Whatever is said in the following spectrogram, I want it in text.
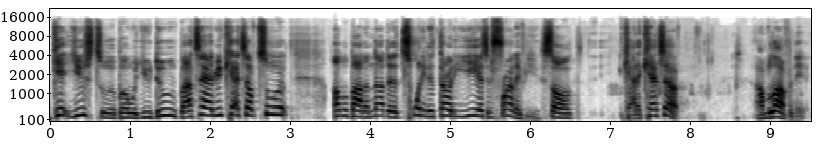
get used to it. But when you do, by the time you catch up to it, I'm about another 20 to 30 years in front of you. So gotta catch up. I'm loving it.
